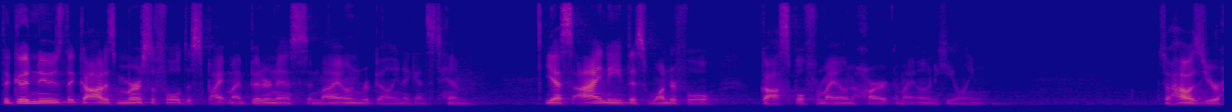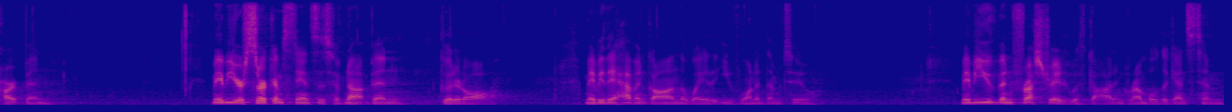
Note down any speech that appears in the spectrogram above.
the good news that God is merciful despite my bitterness and my own rebellion against Him. Yes, I need this wonderful gospel for my own heart and my own healing. So, how has your heart been? Maybe your circumstances have not been good at all. Maybe they haven't gone the way that you've wanted them to. Maybe you've been frustrated with God and grumbled against Him.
